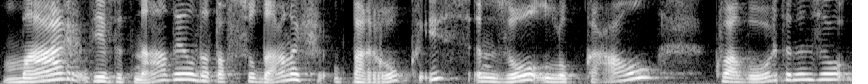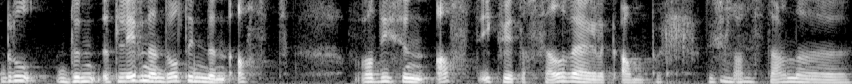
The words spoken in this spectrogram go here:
Maar die heeft het nadeel dat dat zodanig barok is en zo lokaal qua woorden en zo. Ik bedoel, de, het leven en dood in den ast. Wat is een ast? Ik weet dat zelf eigenlijk amper. Dus laat staan, een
